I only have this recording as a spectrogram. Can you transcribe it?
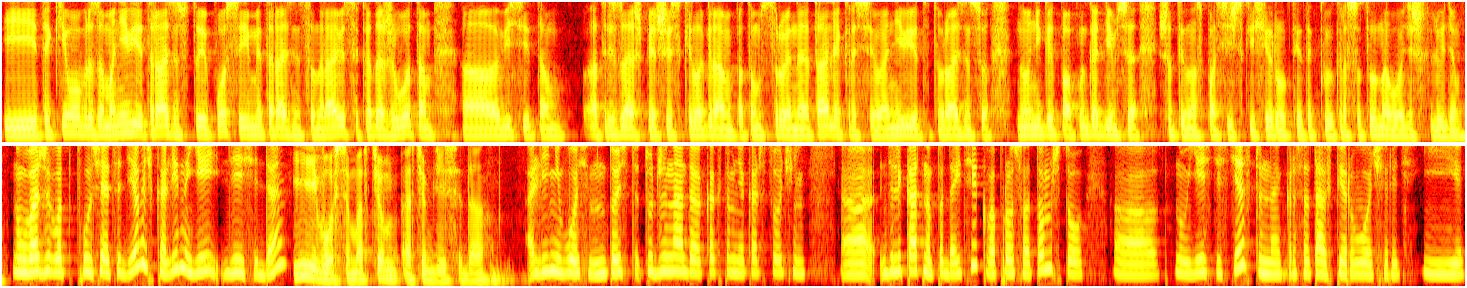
И таким образом они видят разницу то и после, им эта разница нравится. Когда живот там э, висит, там отрезаешь 5-6 килограмм, и потом стройная талия красивая, они видят эту разницу. Но они говорят, пап, мы гордимся, что ты у нас пластический хирург, ты такую красоту наводишь людям. Ну, у вас же вот, получается, девочка, Алина, ей 10, да? И 8, Артем, Артем 10, да. Алине 8. Ну, то есть тут же надо как-то, мне кажется, очень э, деликатно подойти к вопросу о том, что э, ну, есть естественная красота в первую очередь, и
